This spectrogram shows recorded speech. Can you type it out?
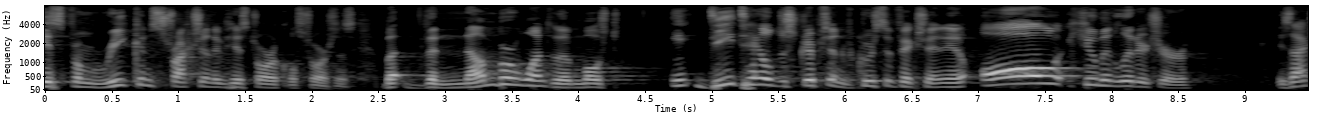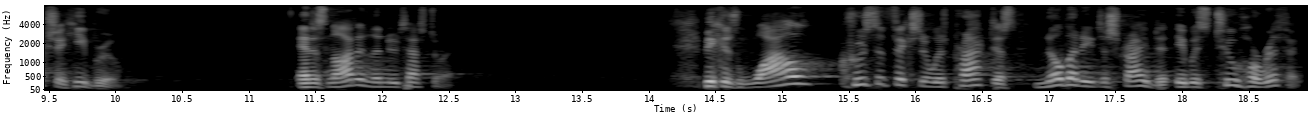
is from reconstruction of historical sources. But the number one, the most detailed description of crucifixion in all human literature is actually Hebrew. And it's not in the New Testament. Because while crucifixion was practiced, nobody described it. It was too horrific.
